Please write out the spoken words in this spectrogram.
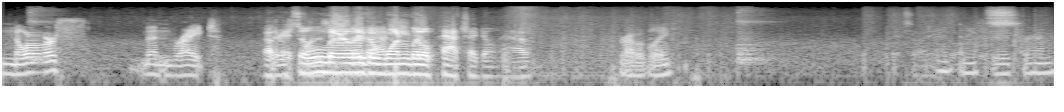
north, then right, Okay, There's so one literally the one little patch I don't have. probably. Okay, so I Do I need have any food for him?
